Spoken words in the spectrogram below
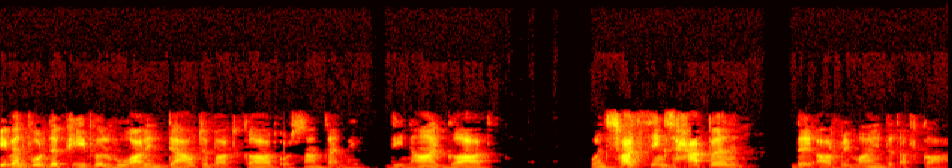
Even for the people who are in doubt about God or sometimes may deny God, when such things happen, they are reminded of God.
